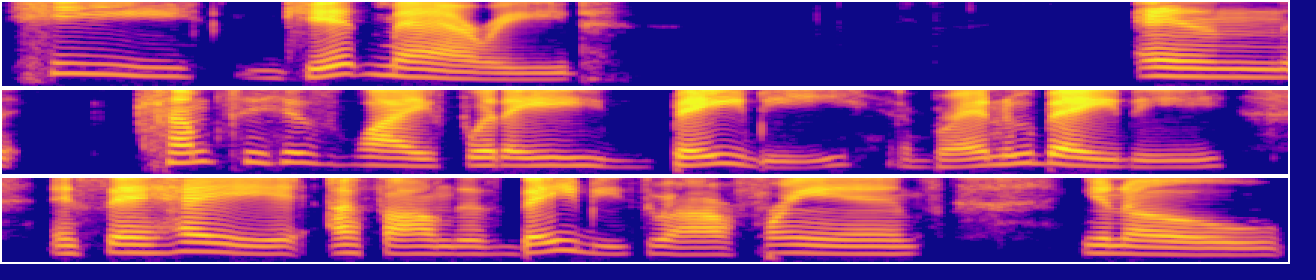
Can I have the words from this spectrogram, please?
he get married and come to his wife with a baby, a brand new baby, and say, Hey, I found this baby through our friends. You know,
